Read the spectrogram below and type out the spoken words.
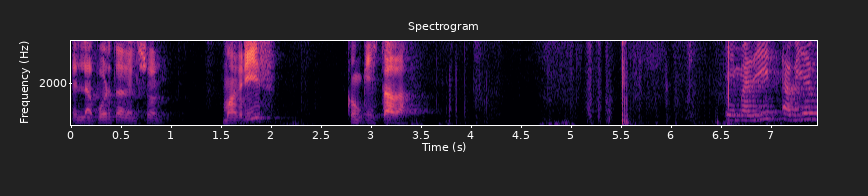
en la Puerta del Sol. Madrid conquistada. En Madrid había,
